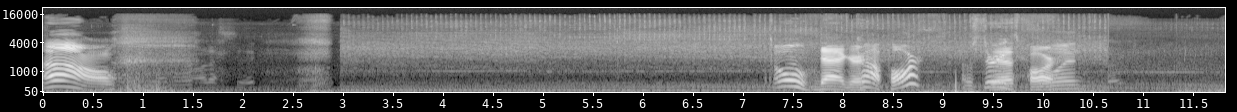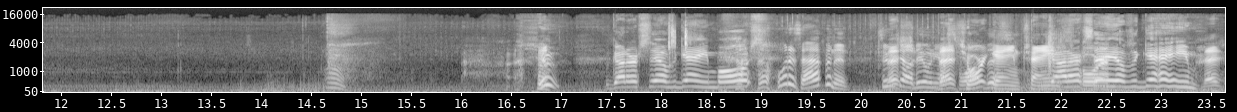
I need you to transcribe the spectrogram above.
Oh, Oh, that's sick. Oh, dagger. God, par? That was three. Yeah, that's par. One. Shoot. We got ourselves a game, boys. what is happening? See what That, y'all doing? Y'all that short this? game changed. We got ourselves a game. That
